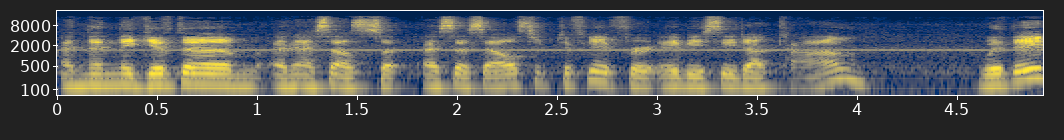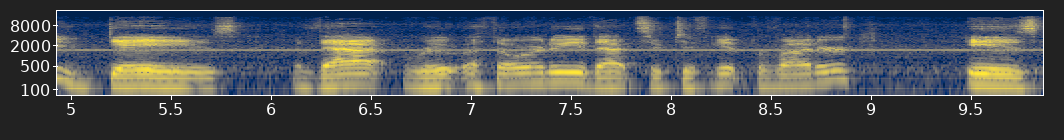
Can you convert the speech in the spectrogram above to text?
And then they give them an SL- SSL certificate for ABC.com. Within days, that root authority, that certificate provider, is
